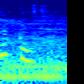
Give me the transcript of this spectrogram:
Look at me.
